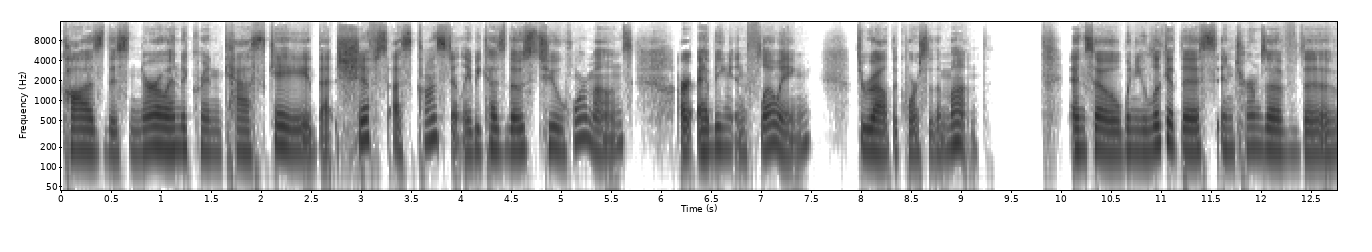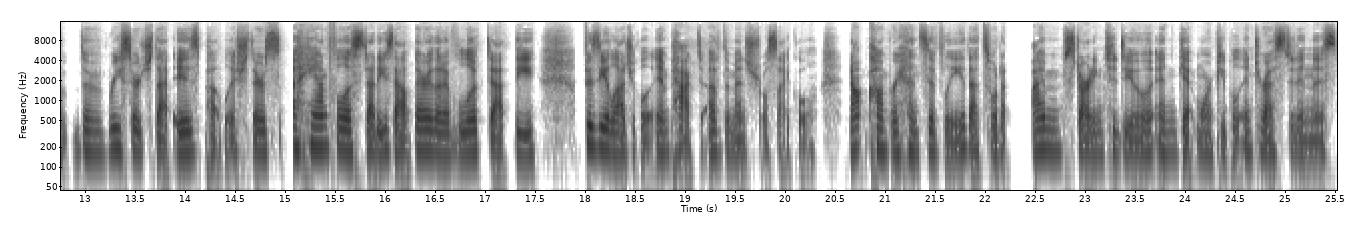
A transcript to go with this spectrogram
cause this neuroendocrine cascade that shifts us constantly because those two hormones are ebbing and flowing throughout the course of the month. And so when you look at this in terms of the the research that is published, there's a handful of studies out there that have looked at the physiological impact of the menstrual cycle. Not comprehensively, that's what I'm starting to do and get more people interested in this.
